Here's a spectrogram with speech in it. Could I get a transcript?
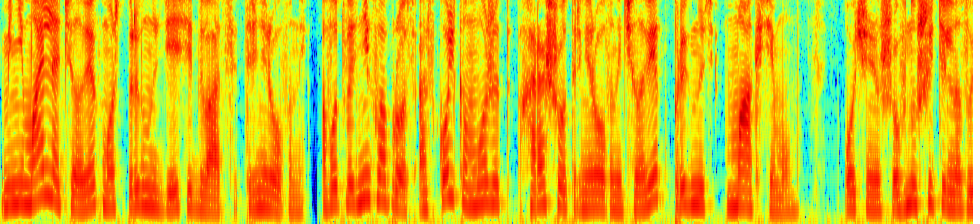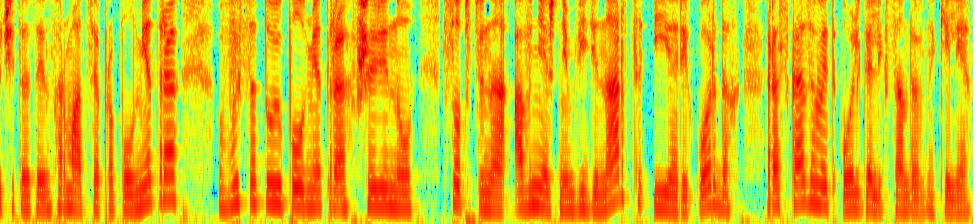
Минимально человек может прыгнуть 10-20, тренированный. А вот возник вопрос, а сколько может хорошо тренированный человек прыгнуть максимум? Очень уж внушительно звучит эта информация про полметра в высоту и полметра в ширину. Собственно, о внешнем виде нарт и о рекордах рассказывает Ольга Александровна Келе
